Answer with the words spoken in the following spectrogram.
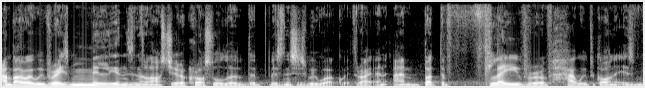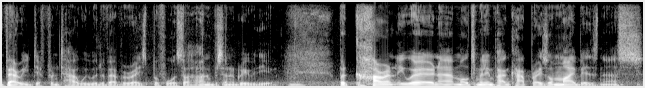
and by the way, we've raised millions in the last year across all the, the businesses we work with, right? And, and but the flavour of how we've gone is very different to how we would have ever raised before. So I 100% agree with you. Mm. But currently, we're in a multi-million pound cap raise on my business,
